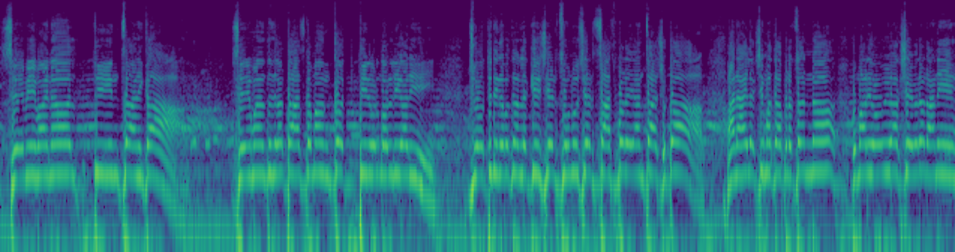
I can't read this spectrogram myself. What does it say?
सेमी फायनल तीनचा निकाल. सेमी फायनल तास क्रमांक तीन वर नवली गाडी. ज्योतिर्लिंगापासून लकी शेठ सोनू शेठ सासपडे यांचा शूटर आणि आईलक्ष्मी माता प्रसन्न कुमार योगी अक्षय विरड आणि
